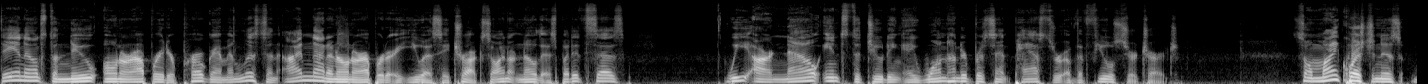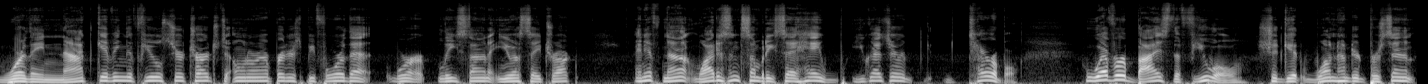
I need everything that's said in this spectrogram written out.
They announced a new owner operator program. And listen, I'm not an owner operator at USA Truck, so I don't know this, but it says we are now instituting a 100% pass through of the fuel surcharge. So, my question is were they not giving the fuel surcharge to owner operators before that were leased on at USA Truck? And if not, why doesn't somebody say, hey, you guys are terrible? Whoever buys the fuel should get 100%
